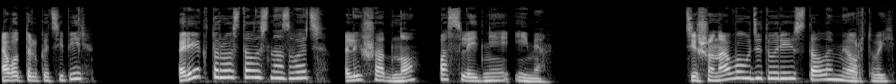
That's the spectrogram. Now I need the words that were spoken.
А вот только теперь Ректору осталось назвать лишь одно последнее имя. Тишина в аудитории стала мертвой.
